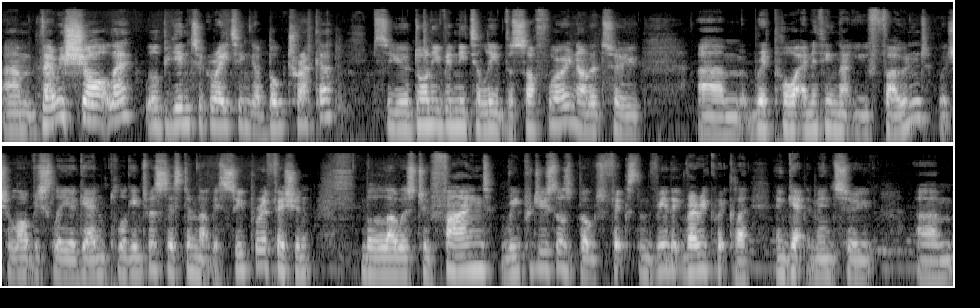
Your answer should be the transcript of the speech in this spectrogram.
Um, very shortly, we'll be integrating a bug tracker, so you don't even need to leave the software in order to um, report anything that you found, which will obviously again plug into a system that'll be super efficient, will allow us to find, reproduce those bugs, fix them very, very quickly, and get them into um,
